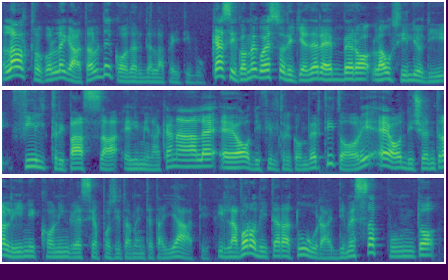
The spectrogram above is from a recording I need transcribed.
l'altro collegato al decoder della PayTV. Casi come questo richiederebbero l'ausilio di filtri passa elimina canale e o di filtri convertitori e o di centralini con ingressi appositamente tagliati. Il lavoro di taratura e di messa a punto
